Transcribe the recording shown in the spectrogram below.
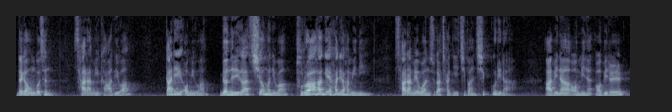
내가 온 것은 사람이 그 아비와 딸이 어미와 며느리가 시어머니와 불화하게 하려 함이니 사람의 원수가 자기 집안 식구리라. 아비나 어미나, 어비를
